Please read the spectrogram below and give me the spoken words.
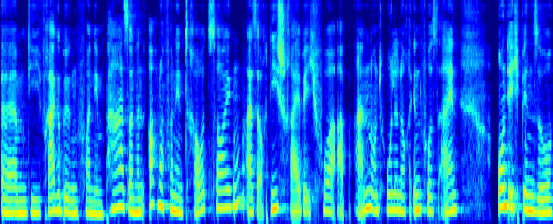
ähm, die Fragebögen von dem Paar, sondern auch noch von den Trauzeugen. Also auch die schreibe ich vorab an und hole noch Infos ein. Und ich bin so,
